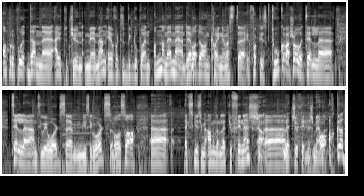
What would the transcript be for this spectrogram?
apropos den eh, autotune-memen er jo faktisk bygd opp på en annen meme. Det var da Kanye West eh, faktisk tok over showet til, eh, til MTV Awards, Music Awards, og sa Excuse me, I'm gonna let you finish. Ja, uh, let you finish med og akkurat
